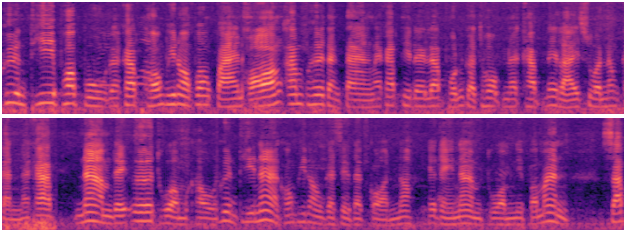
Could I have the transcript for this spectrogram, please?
พื้นที่พ่อปลูกนะครับของพี่น้องป้องปายของอำเภอต่างๆนะครับที่ได้รับผลกระทบนะครับในหลายส่วนน้ำกันนะครับน้ำได้เอื้อท่วมเขาพื้นที่หน้าของพี่น้องเกษตรกรเนาะเฮ็ดให้น้ำท่วมนี่ประมาณสัป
